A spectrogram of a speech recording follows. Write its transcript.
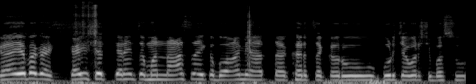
का हे बघा काही शेतकऱ्यांचं म्हणणं असं आहे का बाबा आम्ही आता खर्च करू पुढच्या वर्षी बसू?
